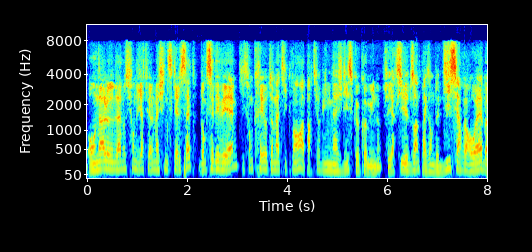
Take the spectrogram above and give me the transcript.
On a le, la notion de Virtual Machine Scale Set, donc c'est des VM qui sont créés automatiquement à partir d'une image disque commune. C'est-à-dire que si j'ai besoin par exemple de 10 serveurs web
